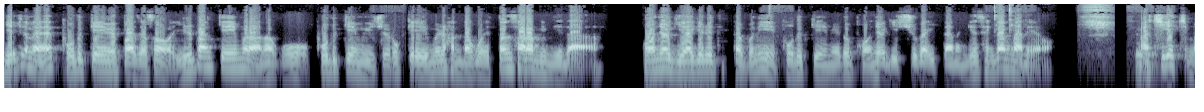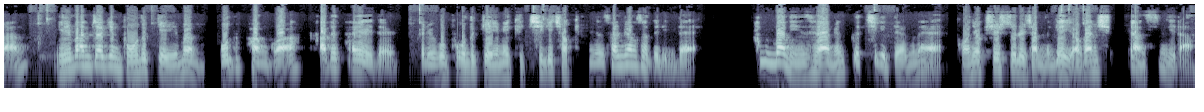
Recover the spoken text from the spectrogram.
음. 예전에 보드게임에 빠져서 일반 게임을 안 하고 보드게임 위주로 게임을 한다고 했던 사람입니다. 번역 이야기를 듣다 보니 보드게임에도 번역 이슈가 있다는 게 생각나네요. 음. 아시겠지만 일반적인 보드게임은 보드판과 카드 타일들 그리고 보드게임의 규칙이 적혀있는 설명서들인데 한 번 인쇄하면 끝이기 때문에 번역 실수를 잡는 게 여간 쉽지 않습니다.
